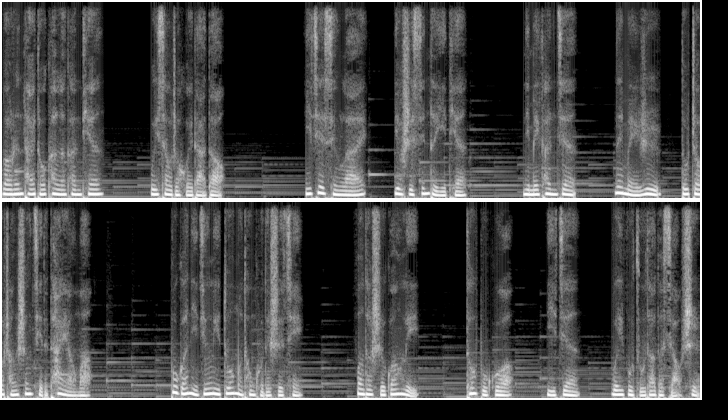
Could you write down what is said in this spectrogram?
老人抬头看了看天，微笑着回答道：“一切醒来，又是新的一天。你没看见那每日都照常升起的太阳吗？不管你经历多么痛苦的事情，放到时光里，都不过一件微不足道的小事。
